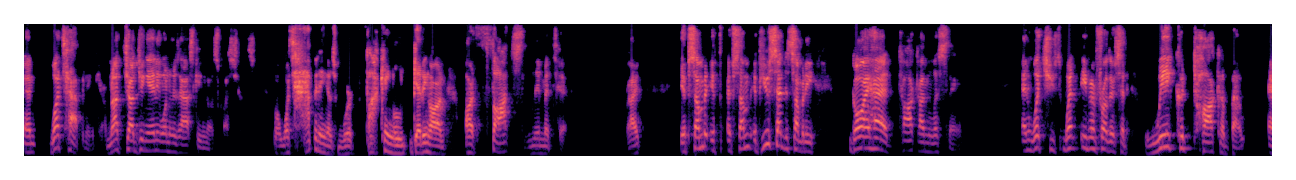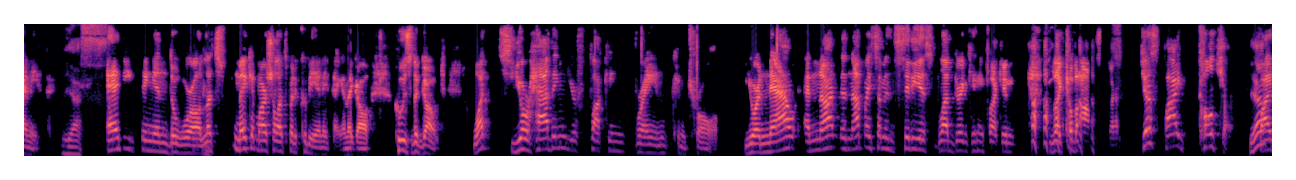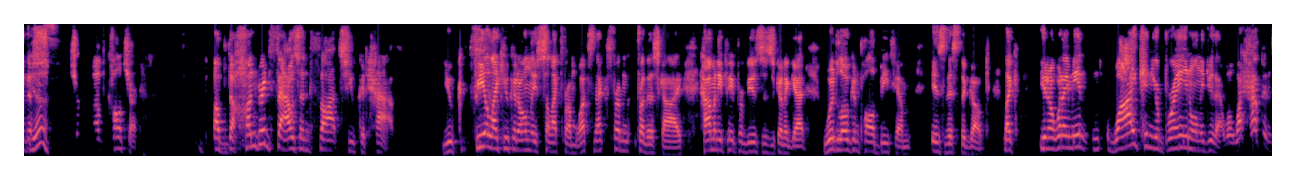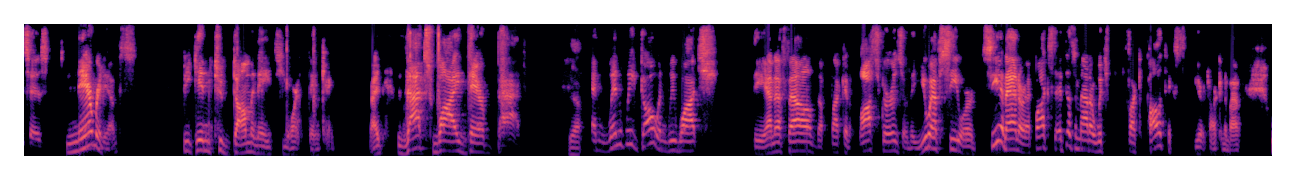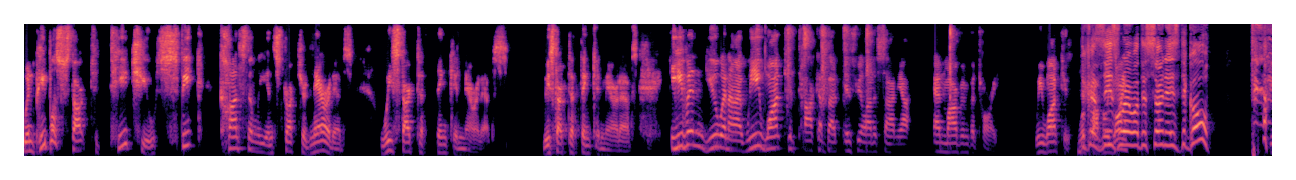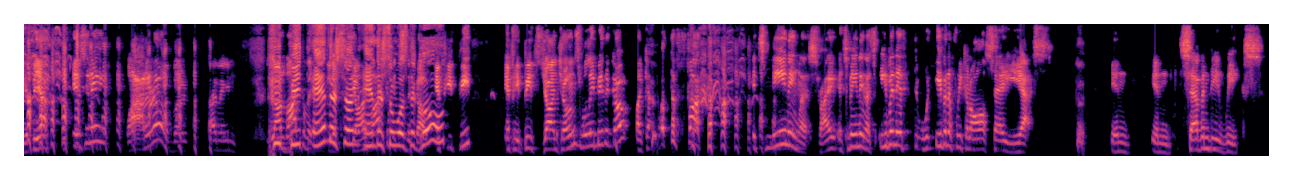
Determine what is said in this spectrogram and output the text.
And what's happening here? I'm not judging anyone who's asking those questions, but what's happening is we're fucking getting on our thoughts limited, right? If somebody, if, if some, if you said to somebody, "Go ahead, talk, I'm listening," and what you went even further, said, "We could talk about anything. Yes. Anything in the world. Mm-hmm. Let's make it martial arts, but it could be anything. And they go, Who's the goat? What you're having your fucking brain control. You're now and not not by some insidious blood drinking fucking like kebabs, just by culture. Yeah, by the yes. of culture. Of the hundred thousand thoughts you could have, you feel like you could only select from what's next from for this guy how many pay-per-views is he going to get would logan paul beat him is this the goat like you know what i mean why can your brain only do that well what happens is narratives begin to dominate your thinking right that's why they're bad yeah and when we go and we watch the NFL, the fucking Oscars, or the UFC, or CNN, or Fox, it doesn't matter which fucking politics you're talking about. When people start to teach you, speak constantly in structured narratives, we start to think in narratives. We start to think in narratives. Even you and I, we want to talk about Israel Adesanya and Marvin Vettori. We want to. We're because Israel Adesanya is the GOAT. yeah, isn't he? Well, I don't know, but I mean, John he beat Anderson. John Anderson was the, the goat. If he beat if he beats Jon Jones, will he be the goat? Like, what the fuck? it's meaningless, right? It's meaningless. Even if even if we could all say yes, in in seventy weeks,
